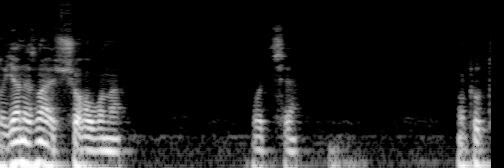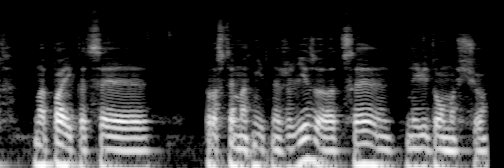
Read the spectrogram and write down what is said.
Ну я не знаю, з чого вона. Оце. Ну тут напайка це просте магнітне желізо, а це невідомо що.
